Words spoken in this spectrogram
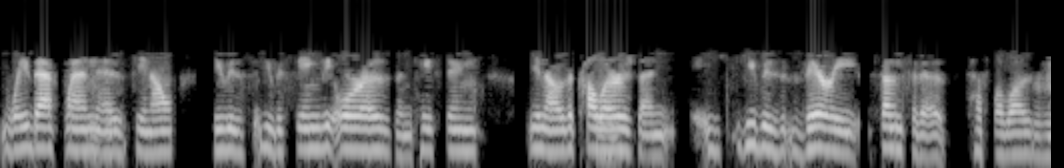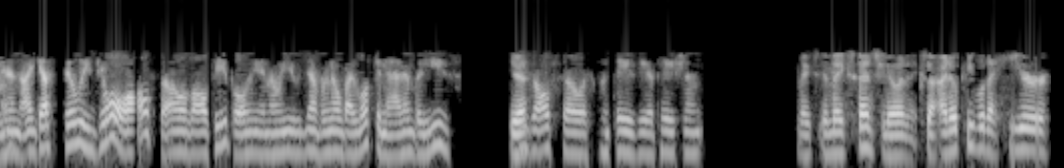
way back when mm-hmm. as, you know, he was, he was seeing the auras and tasting, you know, the colors mm-hmm. and he, was very sensitive Tesla was. Mm-hmm. And I guess Billy Joel also, of all people, you know, you would never know by looking at him, but he's yeah. He's also a synesthesia patient. Makes it makes sense, you know, and cause I know people that hear,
